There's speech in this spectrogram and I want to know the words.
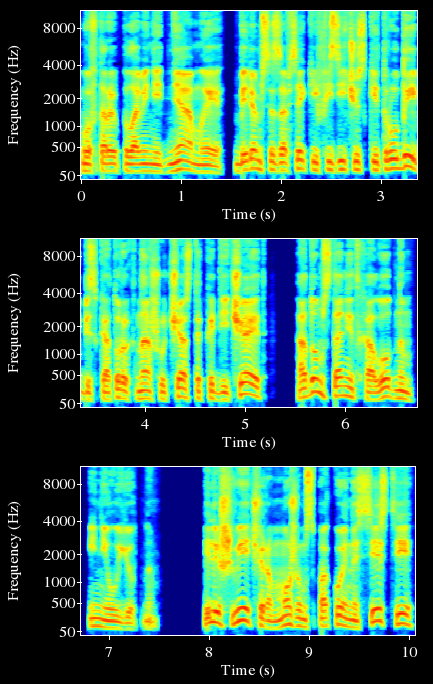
Во второй половине дня мы беремся за всякие физические труды, без которых наш участок одичает, а дом станет холодным и неуютным. И лишь вечером можем спокойно сесть и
